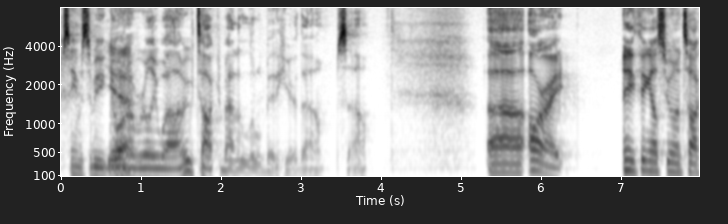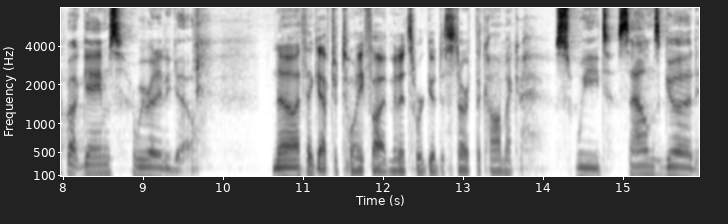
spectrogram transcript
seems to be going Yeah. over really well. I mean, we've talked about it a little bit here though. So, uh, all right. Anything else you want to talk about games? Are we ready to go? No, I think after 25 minutes, we're good to start the comic. Sweet. Sounds good.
